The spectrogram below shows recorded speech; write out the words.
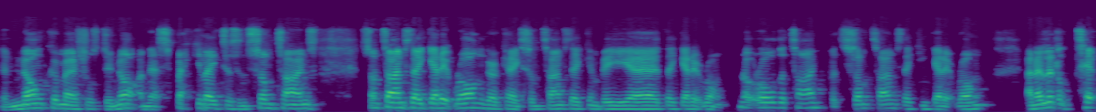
The non-commercials do not, and they're speculators. And sometimes, sometimes they get it wrong. Okay, sometimes they can be uh, they get it wrong. Not all the time, but sometimes they can get it wrong. And a little tip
